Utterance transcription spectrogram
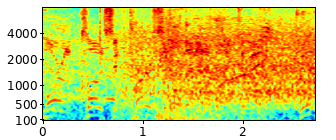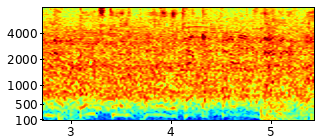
More up close and personal than I'd like to be. Putting the boots to an opponent will take the fight out of them in a hurry.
